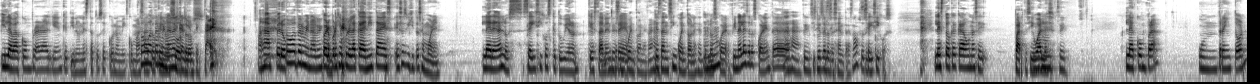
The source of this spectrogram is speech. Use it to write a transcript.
y la va a comprar a alguien que tiene un estatus económico más Todo va a alto que terminar en el nosotros. caliente. Ajá, pero Todo va a terminar en Pero, por ejemplo, la cadenita es, esos viejitos se mueren. La heredan los seis hijos que tuvieron, que están de entre... cincuentones. ajá. Que están cincuentones, entre los finales de los 40, Ajá, principios sí, de los sí. 60, ¿no? Sus seis hijos. Les toca cada una se- partes iguales. Sí. La compra un treintón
